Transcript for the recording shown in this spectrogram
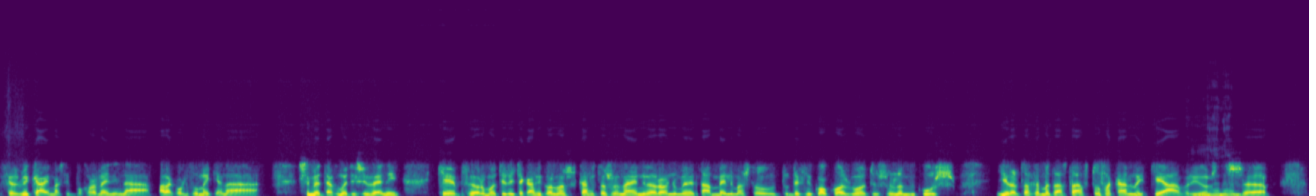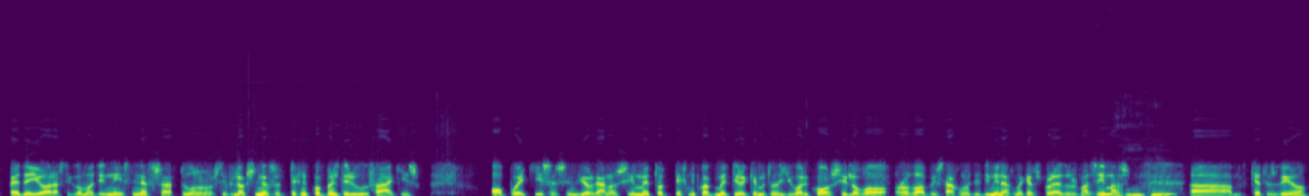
θεσμικά είμαστε υποχρεωμένοι να παρακολουθούμε και να συμμετέχουμε τι συμβαίνει και θεωρούμε ότι είναι και καθήκον μας κάθε τόσο να ενημερώνουμε τα μέλη μας, το, τον τεχνικό κόσμο, τους νομικούς γύρω από τα θέματα αυτά. Αυτό θα κάνουμε και αύριο ναι, ναι. στις 5 η ώρα στην Κομωτινή, στην αίθουσα του, στη φιλόξενη αίθουσα του Τεχνικού Επιμελητηρίου Θράκης όπου εκεί σε συνδιοργάνωση με το Τεχνικό Επιμετήριο και με το Δικηγορικό Σύλλογο Ροδόπης θα έχουμε την τιμή να έχουμε και τους Προέδρους μαζί μας α, και τους δύο.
